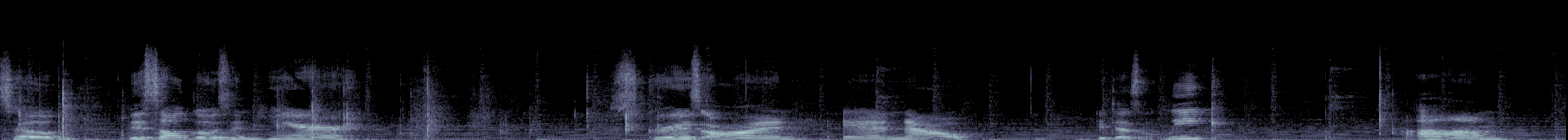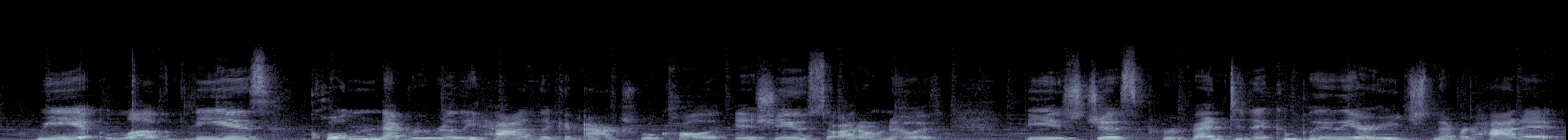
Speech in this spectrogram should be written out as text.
So this all goes in here, screws on, and now it doesn't leak. Um, we loved these. Colton never really had like an actual colic issue, so I don't know if these just prevented it completely or he just never had it.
